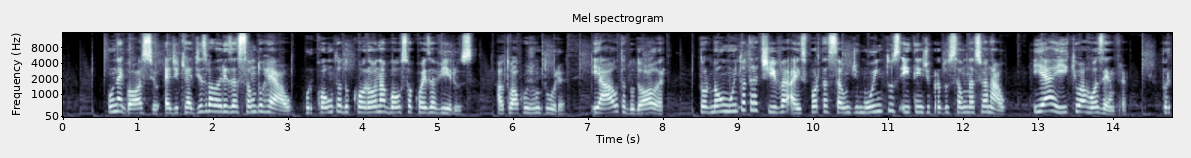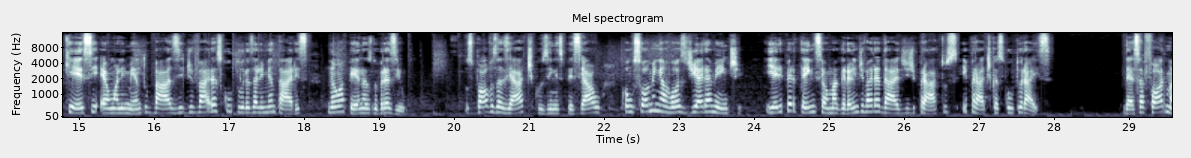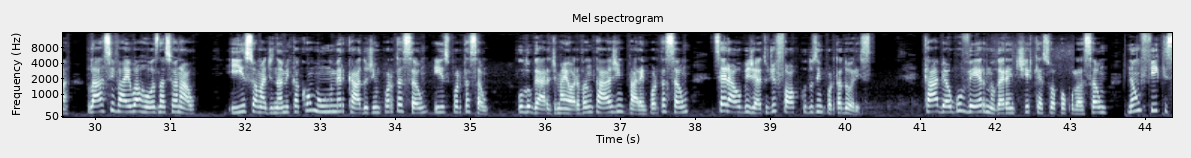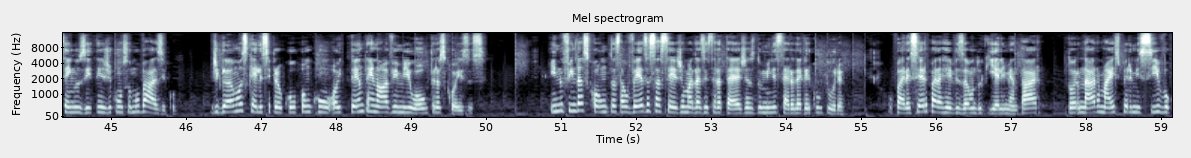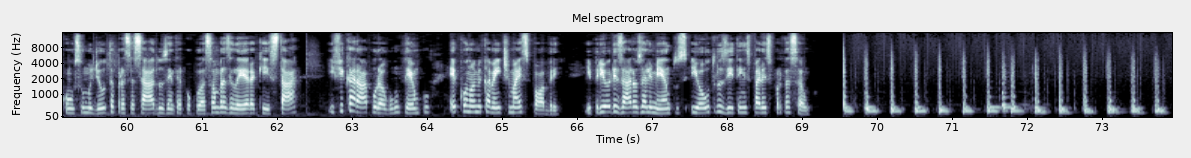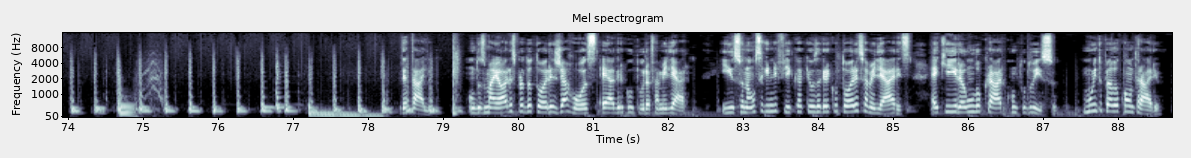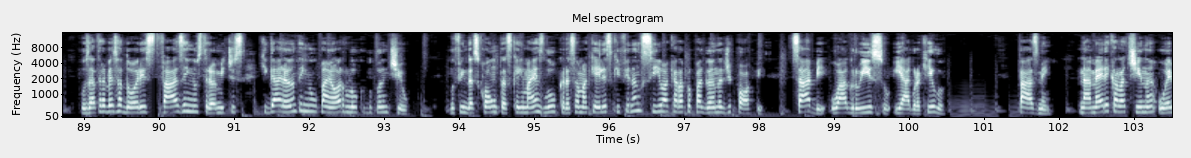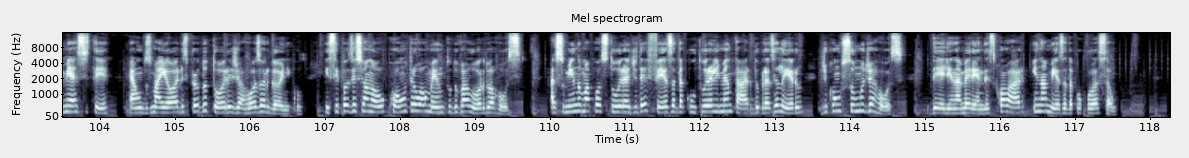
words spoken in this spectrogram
O negócio é de que a desvalorização do real, por conta do corona bolso coisa vírus, atual conjuntura, e a alta do dólar, tornou muito atrativa a exportação de muitos itens de produção nacional. E é aí que o arroz entra, porque esse é um alimento base de várias culturas alimentares, não apenas do Brasil. Os povos asiáticos, em especial, consomem arroz diariamente, e ele pertence a uma grande variedade de pratos e práticas culturais. Dessa forma, lá se vai o arroz nacional. E isso é uma dinâmica comum no mercado de importação e exportação. O lugar de maior vantagem para a importação será objeto de foco dos importadores. Cabe ao governo garantir que a sua população não fique sem os itens de consumo básico. Digamos que eles se preocupam com 89 mil outras coisas. E no fim das contas, talvez essa seja uma das estratégias do Ministério da Agricultura. O parecer para a revisão do Guia Alimentar tornar mais permissivo o consumo de ultraprocessados entre a população brasileira que está e ficará por algum tempo economicamente mais pobre, e priorizar os alimentos e outros itens para exportação. Detalhe: um dos maiores produtores de arroz é a agricultura familiar. E isso não significa que os agricultores familiares é que irão lucrar com tudo isso. Muito pelo contrário. Os atravessadores fazem os trâmites que garantem o maior lucro do plantio. No fim das contas, quem mais lucra são aqueles que financiam aquela propaganda de pop. Sabe, o agro isso e agro aquilo? Pasmem, na América Latina, o MST é um dos maiores produtores de arroz orgânico e se posicionou contra o aumento do valor do arroz, assumindo uma postura de defesa da cultura alimentar do brasileiro de consumo de arroz, dele na merenda escolar e na mesa da população.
